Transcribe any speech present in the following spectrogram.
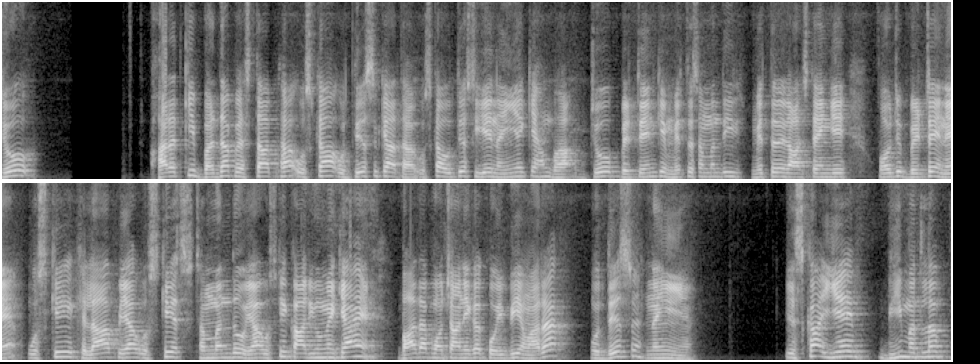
जो भारत की वर्धा प्रस्ताव था, उसका उद्देश्य क्या था? उसका उद्देश्य ये नहीं है कि हम जो ब्रिटेन के मित्र संबंधी मित्र राष्ट्र रहेंगे और जो ब्रिटेन है, उसके खिलाफ या उसके संबंधों या उसके कार्यों में क्या है, बाधा पहुँचाने का कोई भी हमारा उद्देश्य नहीं है। इसका ये भी मतलब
